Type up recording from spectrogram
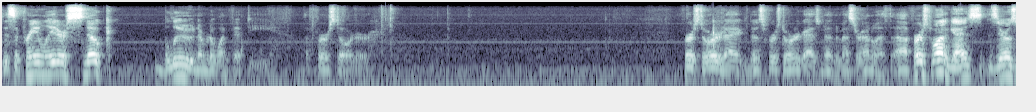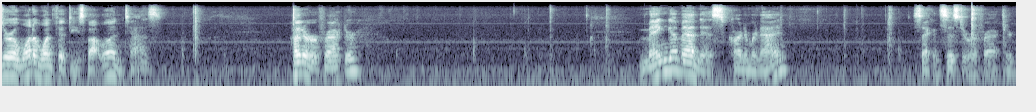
The Supreme Leader Snoke, blue, number to 150. The First Order. First Order, guy, those First Order guys are nothing to mess around with. Uh, first one, guys, 001 of 150, spot one, Taz. Hunter Refractor. Manga Madness, card number 9. Second Sister Refractor.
